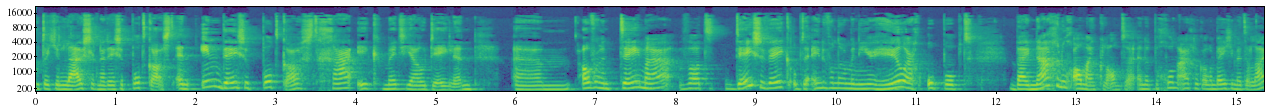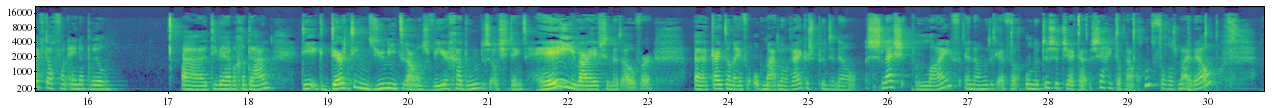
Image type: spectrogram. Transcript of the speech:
Goed dat je luistert naar deze podcast. En in deze podcast ga ik met jou delen ehm, over een thema wat deze week op de een of andere manier heel erg oppopt bij nagenoeg al mijn klanten. En het begon eigenlijk al een beetje met de live dag van 1 april uh, die we hebben gedaan. Die ik 13 juni trouwens weer ga doen. Dus als je denkt, hé, hey, waar heeft ze het over? Uh, kijk dan even op madelonrijkers.nl slash live. En dan moet ik even ondertussen checken, zeg ik dat nou goed? Volgens mij wel.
